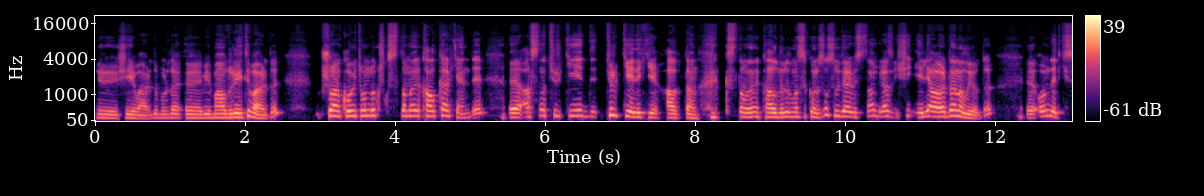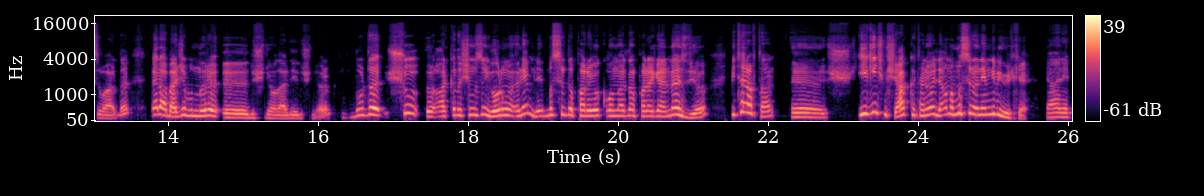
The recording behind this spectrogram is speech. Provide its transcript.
e, şeyi vardı. Burada e, bir mağduriyeti vardı. Şu an Covid-19 kısıtlamaları kalkarken de e, aslında Türkiye'de Türkiye'deki halktan kısıtlamaların kaldırılması konusunda Suudi Arabistan biraz işi eli ağırdan alıyordu. E, onun da etkisi vardı. Beraberce bunları e, düşünüyorlar diye düşünüyorum. Burada şu e, arkadaşımızın yorumu önemli. Mısır'da para yok, onlardan para gelmez diyor. Bir taraftan e, ilginç bir şey hakikaten öyle ama Mısır önemli bir ülke. Yani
